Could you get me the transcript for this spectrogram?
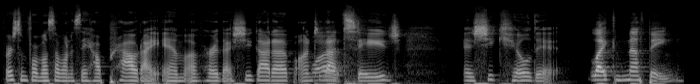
first and foremost, I want to say how proud I am of her that she got up onto that stage and she killed it. like nothing.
